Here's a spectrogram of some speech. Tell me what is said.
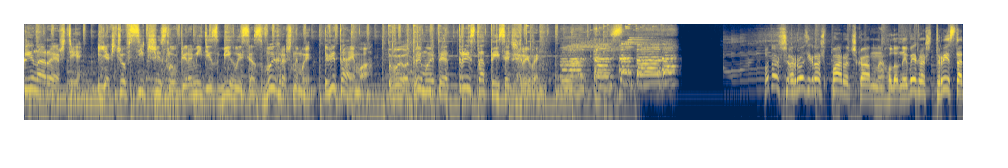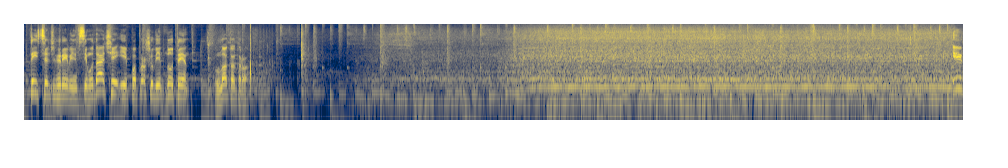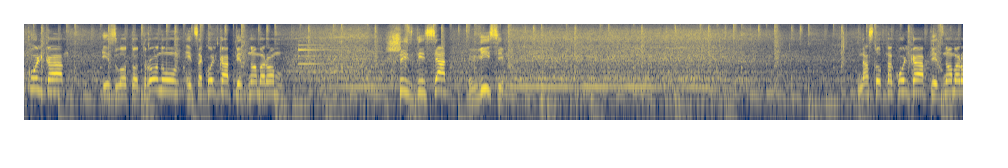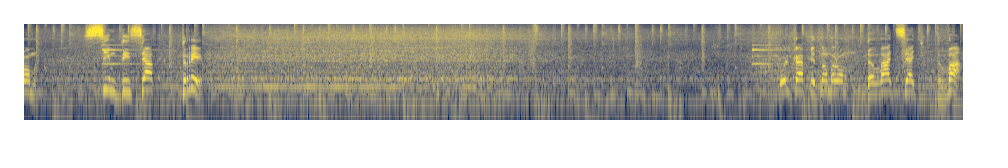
І нарешті, якщо всі числа у піраміді збіглися з виграшними, вітаємо! Ви отримуєте 300 тисяч гривень. Отож, розіграш парочка. Головний виграш 300 тисяч гривень. Всім удачі і попрошу віпнути лототрон. І кулька із лототрону. І це кулька під номером 68. Наступна кулька під номером 73. Кулька під номером 22.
